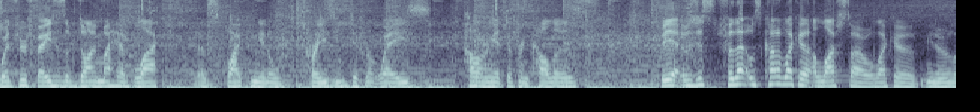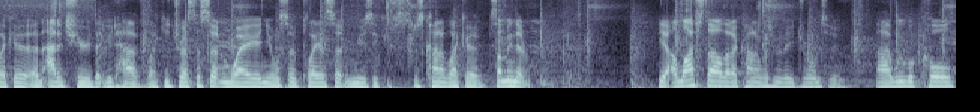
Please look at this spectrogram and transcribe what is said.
Went through phases of dyeing my hair black, uh, spiking it all crazy different ways, coloring it different colors. But yeah, it was just for that. It was kind of like a, a lifestyle, like a you know, like a, an attitude that you'd have. Like you dress a certain way and you also play a certain music. It was kind of like a something that, yeah, a lifestyle that I kind of was really drawn to. Uh, we were called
